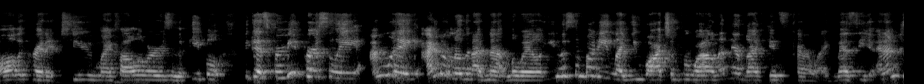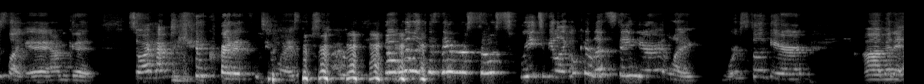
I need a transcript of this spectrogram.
all the credit to my followers and the people because for me personally, I'm like, I don't know that I'm not loyal. You know, somebody like you watch them for a while, then their life gets kind of like messy, and I'm just like, eh, I'm good. So I have to give credit to my subscribers. no, really, because they were so sweet to be like, okay, let's stay here, and like, we're still here. Um, and it,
